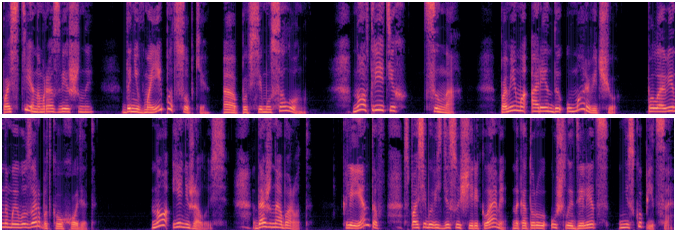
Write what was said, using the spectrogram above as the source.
по стенам развешаны. Да не в моей подсобке, а по всему салону. Ну а в-третьих, цена. Помимо аренды Умаровичу, половина моего заработка уходит. Но я не жалуюсь. Даже наоборот. Клиентов, спасибо вездесущей рекламе, на которую ушлый делец не скупится.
